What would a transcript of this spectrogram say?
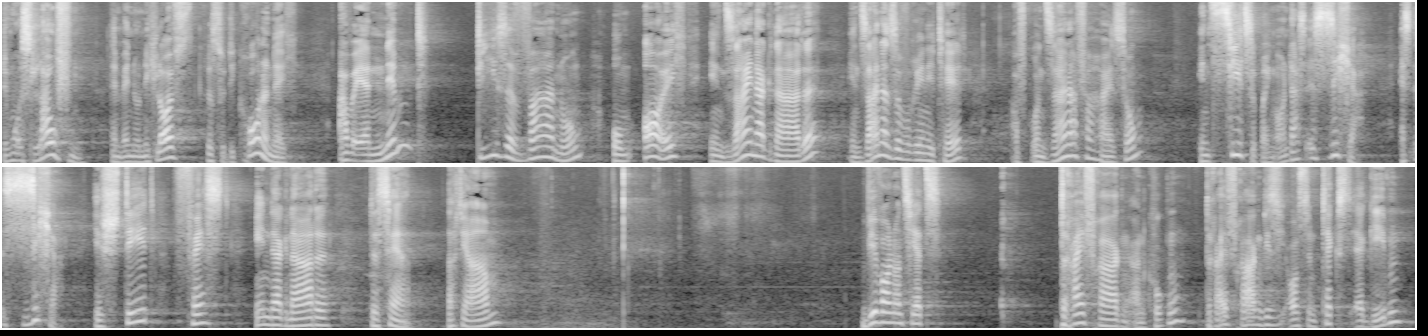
du musst laufen, denn wenn du nicht läufst, kriegst du die Krone nicht. Aber er nimmt diese Warnung, um euch in seiner Gnade, in seiner Souveränität, aufgrund seiner Verheißung ins Ziel zu bringen. Und das ist sicher. Es ist sicher. Ihr steht fest in der Gnade des Herrn. Sagt ihr Arm? Wir wollen uns jetzt drei Fragen angucken. Drei Fragen, die sich aus dem Text ergeben.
